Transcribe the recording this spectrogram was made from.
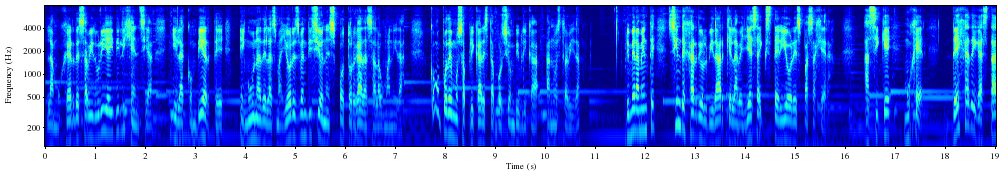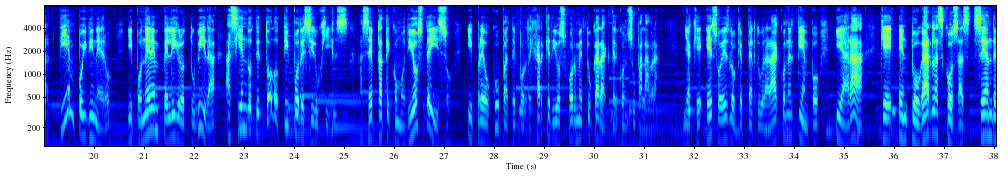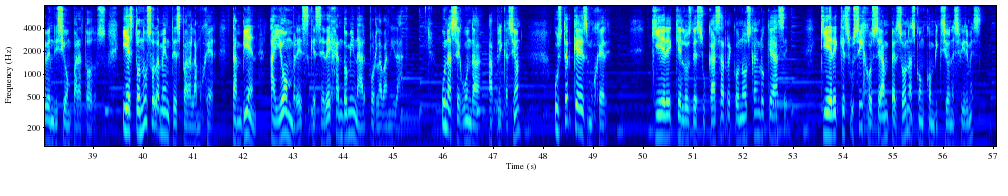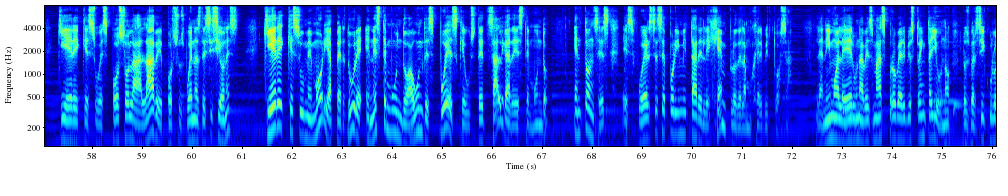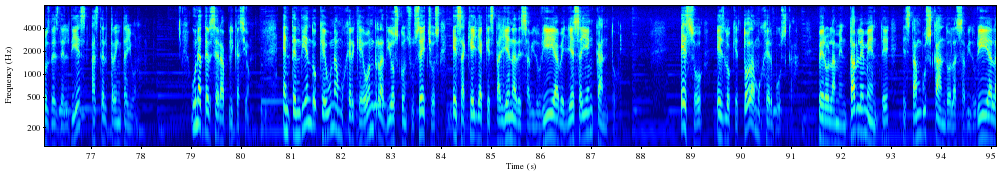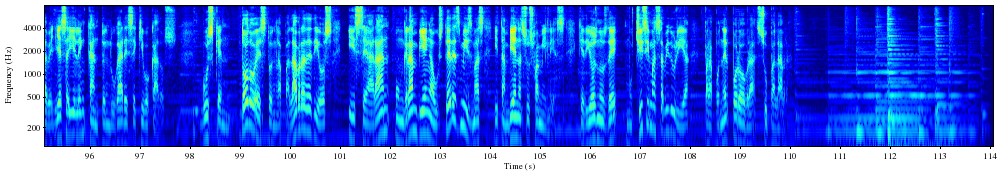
la mujer de sabiduría y diligencia y la convierte en una de las mayores bendiciones otorgadas a la humanidad. ¿Cómo podemos aplicar esta porción bíblica a nuestra vida? Primeramente, sin dejar de olvidar que la belleza exterior es pasajera. Así que, mujer, deja de gastar tiempo y dinero y poner en peligro tu vida haciéndote todo tipo de cirugías. Acéptate como Dios te hizo y preocúpate por dejar que Dios forme tu carácter con su palabra, ya que eso es lo que perdurará con el tiempo y hará que en tu hogar las cosas sean de bendición para todos. Y esto no solamente es para la mujer, también hay hombres que se dejan dominar por la vanidad. Una segunda aplicación. Usted que es mujer, ¿quiere que los de su casa reconozcan lo que hace? ¿Quiere que sus hijos sean personas con convicciones firmes? ¿Quiere que su esposo la alabe por sus buenas decisiones? ¿Quiere que su memoria perdure en este mundo aún después que usted salga de este mundo? Entonces, esfuércese por imitar el ejemplo de la mujer virtuosa. Le animo a leer una vez más Proverbios 31, los versículos desde el 10 hasta el 31. Una tercera aplicación. Entendiendo que una mujer que honra a Dios con sus hechos es aquella que está llena de sabiduría, belleza y encanto. Eso es lo que toda mujer busca, pero lamentablemente están buscando la sabiduría, la belleza y el encanto en lugares equivocados. Busquen todo esto en la palabra de Dios y se harán un gran bien a ustedes mismas y también a sus familias. Que Dios nos dé muchísima sabiduría para poner por obra su palabra.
